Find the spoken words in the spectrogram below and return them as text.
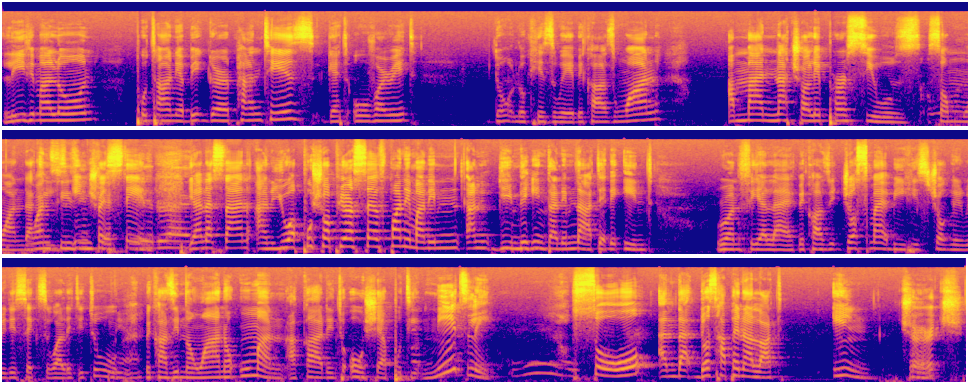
Leave him alone. Put on your big girl panties. Get over it. Don't look his way because one." A man naturally pursues someone that Once he's he's interested. interested, right. You understand? And you push up yourself on him and, him and give him the hint and him not take the hint. Run for your life because it just might be he's struggling with his sexuality too. Yeah. Because he no want a woman according to how she put it neatly. So, and that does happen a lot in church.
